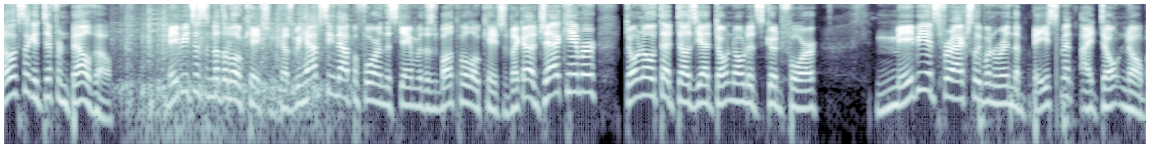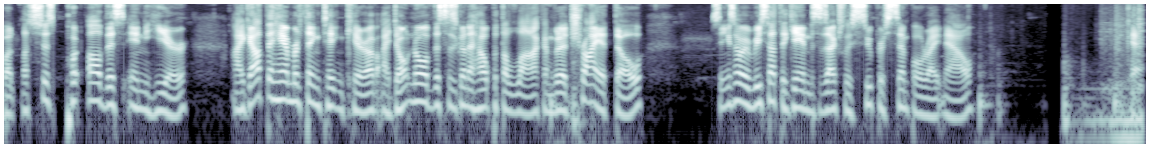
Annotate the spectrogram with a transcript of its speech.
That looks like a different bell, though. Maybe just another location, because we have seen that before in this game where there's multiple locations. But I got a jackhammer. Don't know what that does yet. Don't know what it's good for. Maybe it's for actually when we're in the basement. I don't know, but let's just put all this in here. I got the hammer thing taken care of. I don't know if this is going to help with the lock. I'm going to try it, though. Seeing as how we reset the game, this is actually super simple right now. Okay.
